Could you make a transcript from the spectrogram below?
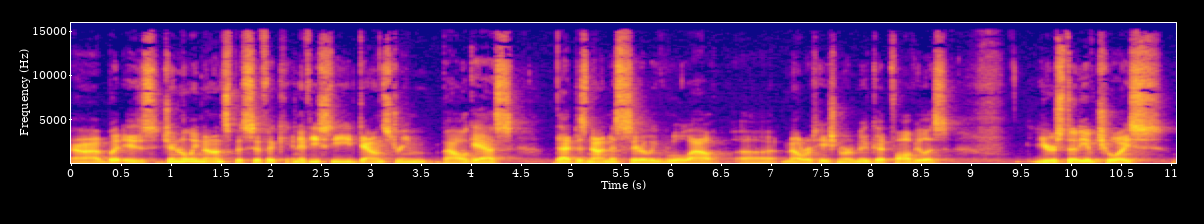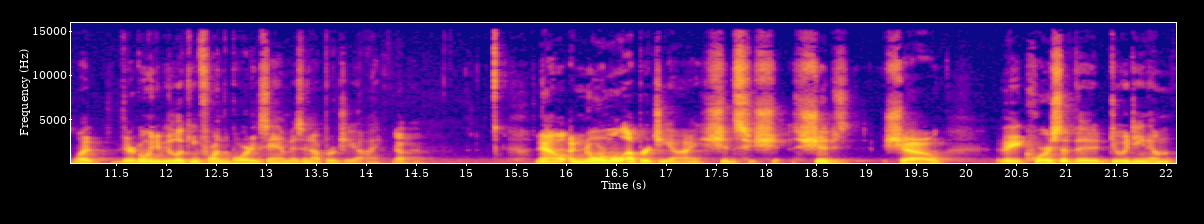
uh, but is generally non-specific. And if you see downstream bowel gas, that does not necessarily rule out uh, malrotation or midgut volvulus your study of choice, what they're going to be looking for in the board exam is an upper GI. Okay. Now, a normal upper GI should should show the course of the duodenum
